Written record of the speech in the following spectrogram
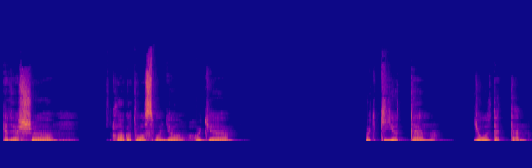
Kedves hallgató azt mondja, hogy hogy kijöttem, jól tettem,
